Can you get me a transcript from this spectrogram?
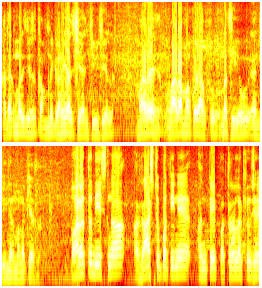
કદાચ મરી જશે તો કંપની ઘણી હાલ છે એનસીયુસીએલ. મારે મારામાં કોઈ આવતું નથી એવું એન્જિનિયર મને કહે છે. ભારત દેશના રાષ્ટ્રપતિને અંતે પત્ર લખ્યો છે.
